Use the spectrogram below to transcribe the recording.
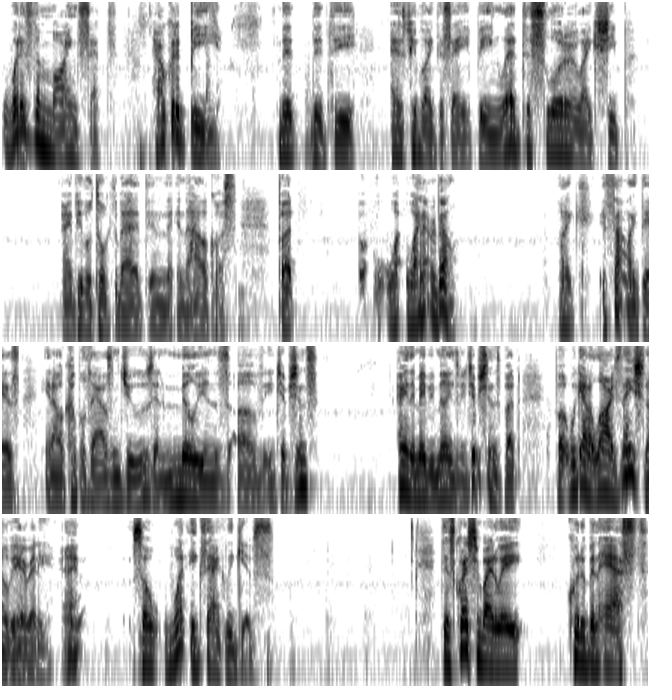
What is the mindset? How could it be that, that the, as people like to say, being led to slaughter like sheep? Right? People talked about it in the, in the Holocaust. But uh, wh- why not rebel? Like, it's not like there's, you know, a couple thousand Jews and millions of Egyptians. I mean, there may be millions of Egyptians, but but we got a large nation over here already, right? So what exactly gives? This question, by the way, could have been asked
